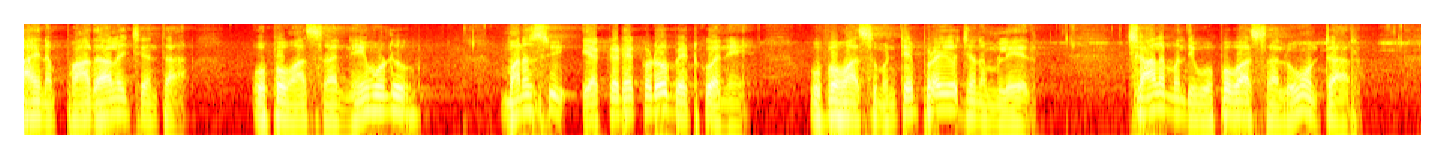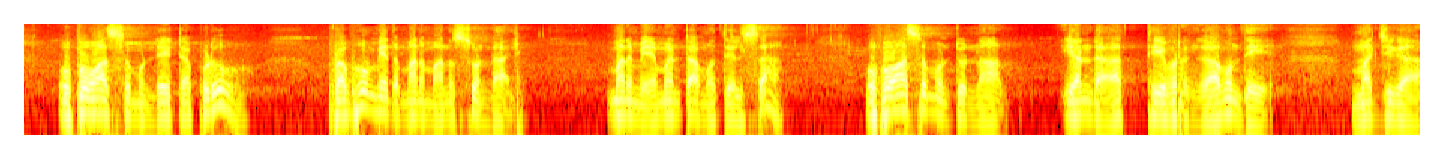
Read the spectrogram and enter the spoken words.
ఆయన పాదాల చెంత ఉపవాసాన్ని ఉండు. మనసు ఎక్కడెక్కడో పెట్టుకొని ఉపవాసం ఉంటే ప్రయోజనం లేదు. చాలామంది ఉపవాసాలు ఉంటారు. ఉపవాసం ఉండేటప్పుడు ప్రభు మీద మన మనసు ఉండాలి. మనం ఏమంటామో తెలుసా? ఉపవాసం ఉంటున్నాను ఎండ తీవ్రంగా ఉంది. మజ్జిగ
